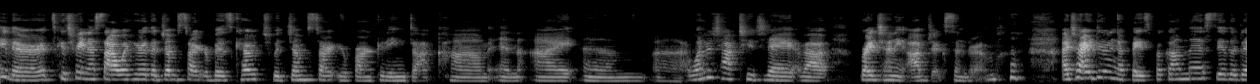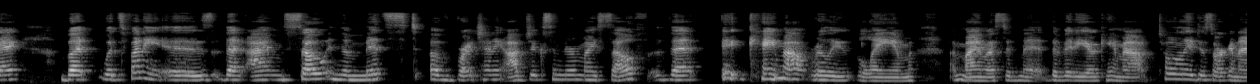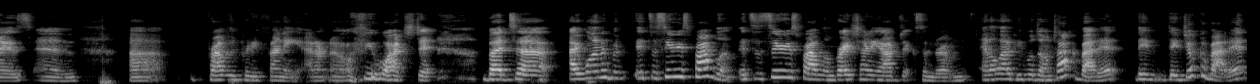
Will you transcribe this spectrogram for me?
Hey there, it's Katrina Sawa here, the Jumpstart Your Biz Coach with jumpstartyourmarketing.com, and I am uh, I want to talk to you today about bright shiny object syndrome. I tried doing a Facebook on this the other day, but what's funny is that I'm so in the midst of bright shiny object syndrome myself that it came out really lame. I must admit, the video came out totally disorganized and. Uh, probably pretty funny. I don't know if you watched it, but uh, I want to. It's a serious problem. It's a serious problem, bright shiny object syndrome, and a lot of people don't talk about it. They they joke about it,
